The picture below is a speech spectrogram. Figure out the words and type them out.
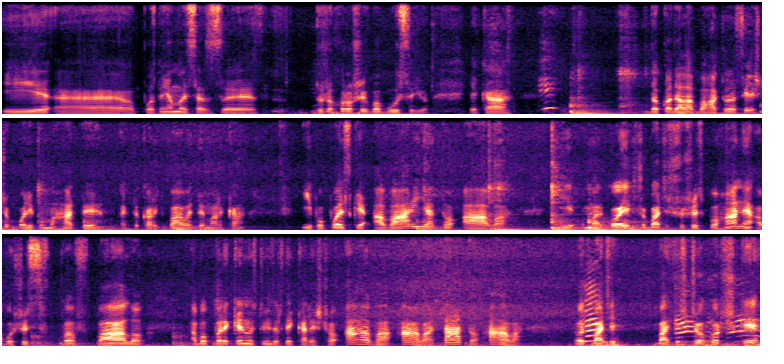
і е, познайомилися з дуже хорошою бабусею, яка докладала багато зусиль, щоб Олі допомагати, як то кажуть, бавити Марка. І по-польськи аварія то ава. І Марко, якщо бачить, що щось погане, або щось впало, або перекинулось, то він завжди каже, що ава, ава, тато, ава. От бачиш, бачиш, що горшки.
